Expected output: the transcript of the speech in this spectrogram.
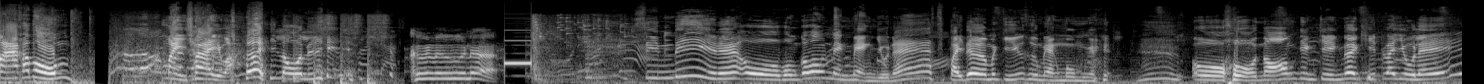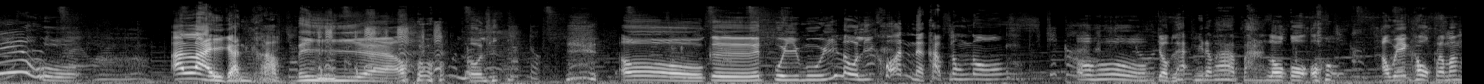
มาครับผม ไม่ใช่วะเฮ้ยโลลิคือลือน่ะ ซินดี้นะโอ้ผมก็ว่ามันแหม่งๆอยู่นะสไปเดอร์เมื่อกี้ก็คือแมงมุมไงโอ้โหน้องจริง ๆ ด้วยคิดไว้อยู่แล้วอะไรกันครับเนี่ยโอ้โลลิโอ้เกิดปุยมุยโลลิคอนนะครับน้องๆโอ้โหจบแล้วมิตรภาพปะโลโก้โอเอาเวกหกแล้วมั้ง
